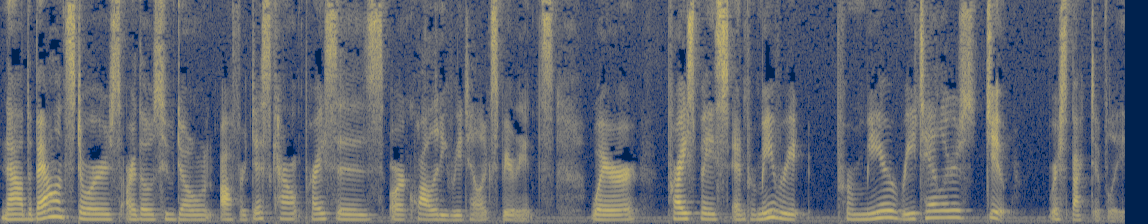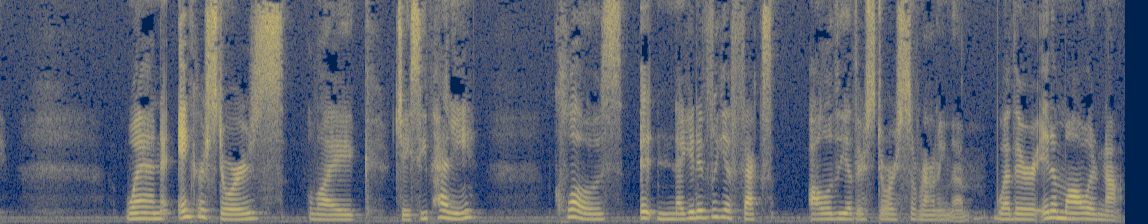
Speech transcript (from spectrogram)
Now, the balanced stores are those who don't offer discount prices or quality retail experience, where price based and premier, re- premier retailers do, respectively. When anchor stores like JCPenney close, it negatively affects all of the other stores surrounding them, whether in a mall or not.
